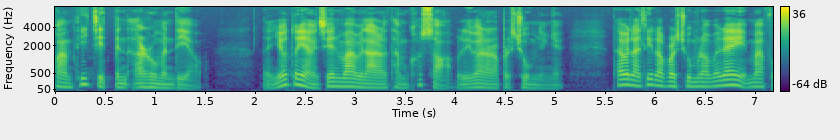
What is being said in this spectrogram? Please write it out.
ความที่จิตเป็นอารมณ์เดียวยกตัวอย่างเช่นว่าเวลาเราทำข้อสอบหรือว่าเราประชุมอย่างเงี้ย ถ้าเวลาที่เราประชุมเราไม่ได้มาโฟ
